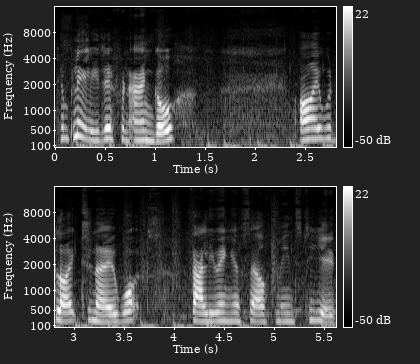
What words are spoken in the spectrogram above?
completely different angle. I would like to know what valuing yourself means to you.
